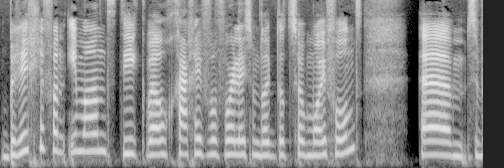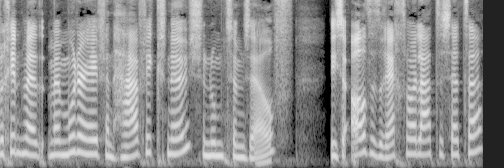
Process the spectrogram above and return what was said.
berichtje van iemand die ik wel graag even wil voorlezen, omdat ik dat zo mooi vond. Ehm, ze begint met: Mijn moeder heeft een haviksneus, ze noemt hem zelf. Die ze altijd recht wou laten zetten.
